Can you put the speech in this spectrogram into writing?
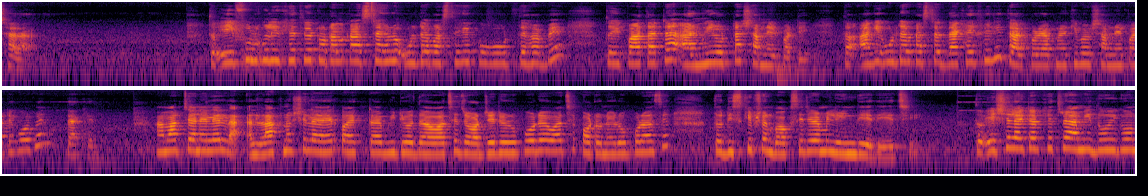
ছাড়া। তো এই ফুলগুলির ক্ষেত্রে টোটাল কাজটা হলো উল্টা পাশ থেকে করতে হবে। তো এই পাতাটা আর মিররটা সামনের পাটে। তো আগে উল্টার কাজটা দেখাই ফেলি, তারপরে আপনারা কীভাবে সামনের পাটে করবেন দেখেন। আমার চ্যানেলে লাখনৌ সেলাইয়ের কয়েকটা ভিডিও দেওয়া আছে, জর্জেটের উপরেও আছে কটনের উপরে আছে। তো ডিসক্রিপশন বক্সেটের আমি লিঙ্ক দিয়ে দিয়েছি। তো এই সেলাইটার ক্ষেত্রে আমি দুই গুণ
